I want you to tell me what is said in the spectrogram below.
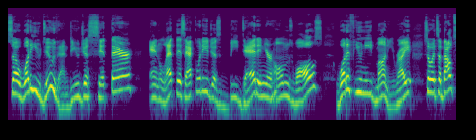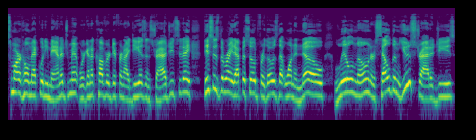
So what do you do then? Do you just sit there and let this equity just be dead in your home's walls? What if you need money, right? So it's about smart home equity management. We're going to cover different ideas and strategies today. This is the right episode for those that want to know little known or seldom used strategies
